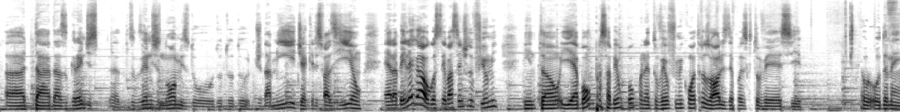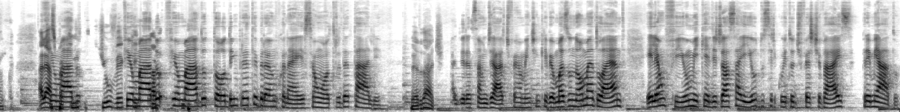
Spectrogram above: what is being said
uh, da, das grandes, uh, dos grandes nomes do, do, do, do de, da mídia que eles faziam. Era bem legal, gostei bastante do filme. Então, e é bom para saber um pouco, né? Tu vê o filme com outros olhos depois que tu vê esse o, o The Man. Aliás, filmado, assistiu, vê filmado, que... filmado todo em preto e branco, né? Esse é um outro detalhe. Verdade. A direção de arte foi realmente incrível. Mas o Nomadland, ele é um filme que ele já saiu do circuito de festivais premiado.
